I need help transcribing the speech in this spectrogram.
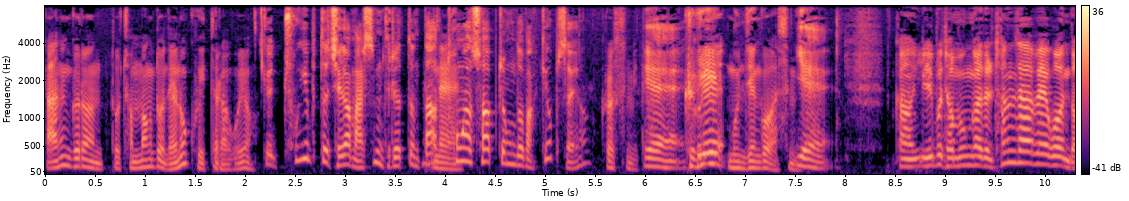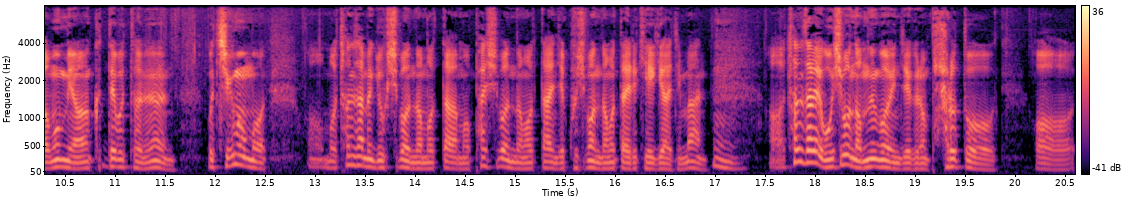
라는 그런 또 전망도 내놓고 있더라고요. 그 초기부터 제가 말씀드렸던 딱 네. 통화 수합 정도밖에 없어요. 그렇습니다. 예. 그게 그, 문제인 것 같습니다. 예. 그러니까 일부 전문가들 1,400원 넘으면 그때부터는 뭐 지금은 뭐, 어, 뭐 1,460원 넘었다, 뭐 80원 넘었다, 이제 90원 넘었다 이렇게 얘기하지만 음. 어, 1,450원 넘는 거 이제 그럼 바로 또 어,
